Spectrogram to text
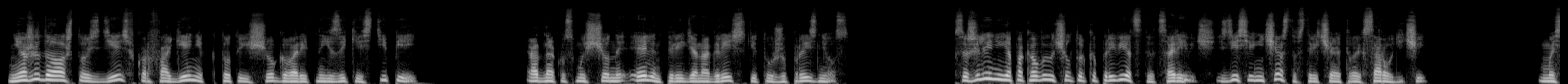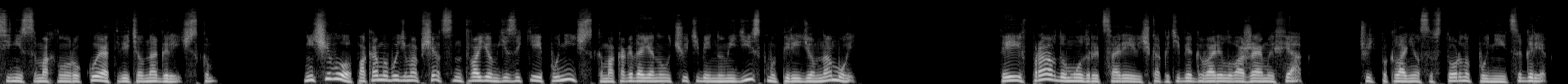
Не ожидал, что здесь, в Карфагене, кто-то еще говорит на языке степей. Однако смущенный Эллен, перейдя на греческий, тут же произнес. К сожалению, я пока выучил только приветствие, царевич. Здесь я не часто встречаю твоих сородичей. Массиниса махнул рукой и ответил на греческом. Ничего, пока мы будем общаться на твоем языке и пуническом, а когда я научу тебя нумидийскому, перейдем на мой. Ты и вправду мудрый царевич, как и тебе говорил уважаемый Фиак. Чуть поклонился в сторону пунийца грек.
